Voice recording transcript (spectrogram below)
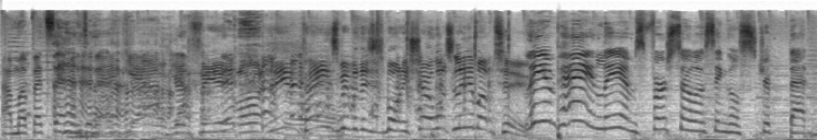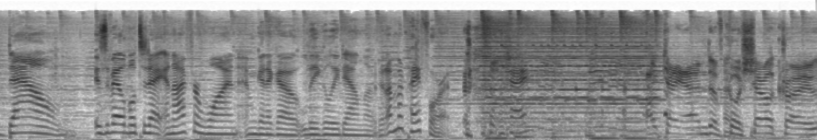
I'm up at 7 today. yeah. Good for you. All right, Liam Payne's been with us this morning. Sheryl, what's Liam up to? Liam Payne, Liam's first solo single, Strip That Down, is available today. And I, for one, am going to go legally download it. I'm going to pay for it. Okay? Okay, and of course, Sheryl Crow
